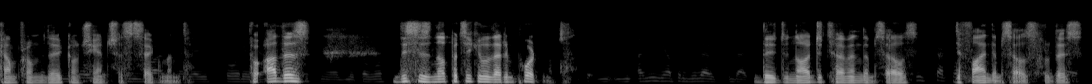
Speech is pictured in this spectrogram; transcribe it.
come from the conscientious segment. For others, this is not particularly that important. They do not determine themselves, define themselves for this.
